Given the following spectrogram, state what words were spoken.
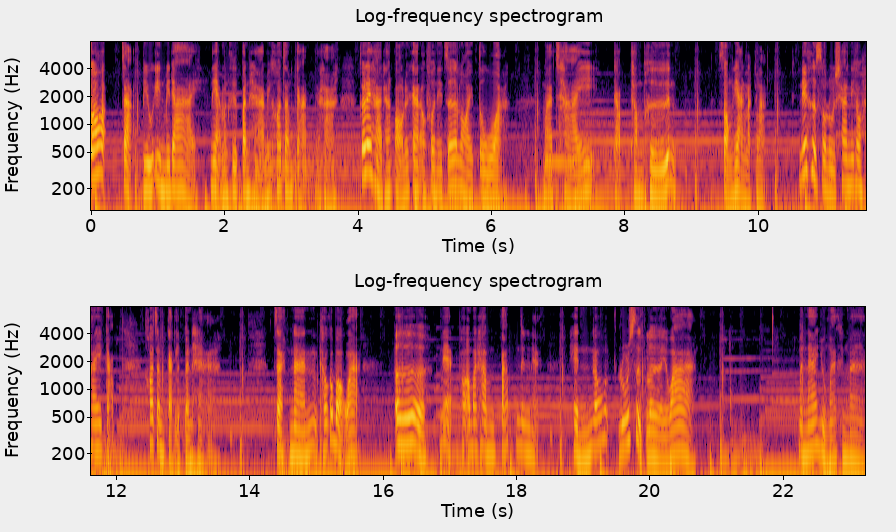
ก็จะ built-in ไม่ได้ เนี่ยมันคือปัญหามีข้อจำกัดนะคะ ก็เลยหาทางออกด้วยการเอาเฟอร์นิเจอร์ลอยตัว มาใช้กับทำพื้น 2 อย่างหลักๆ นี่คือ solution ที่เขาให้กับข้อจำกัดหรือปัญหา จากนั้นเขาก็บอกว่า เออ เนี่ยพอเอามาทำปั๊บนึงเนี่ย เห็นแล้วรู้สึกเลยว่า มันน่าอยู่มากขึ้นมาก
